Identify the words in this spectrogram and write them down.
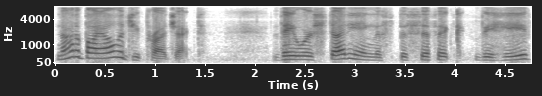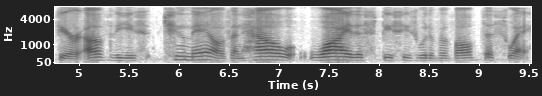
not a biology project. They were studying the specific behavior of these two males and how, why this species would have evolved this way.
